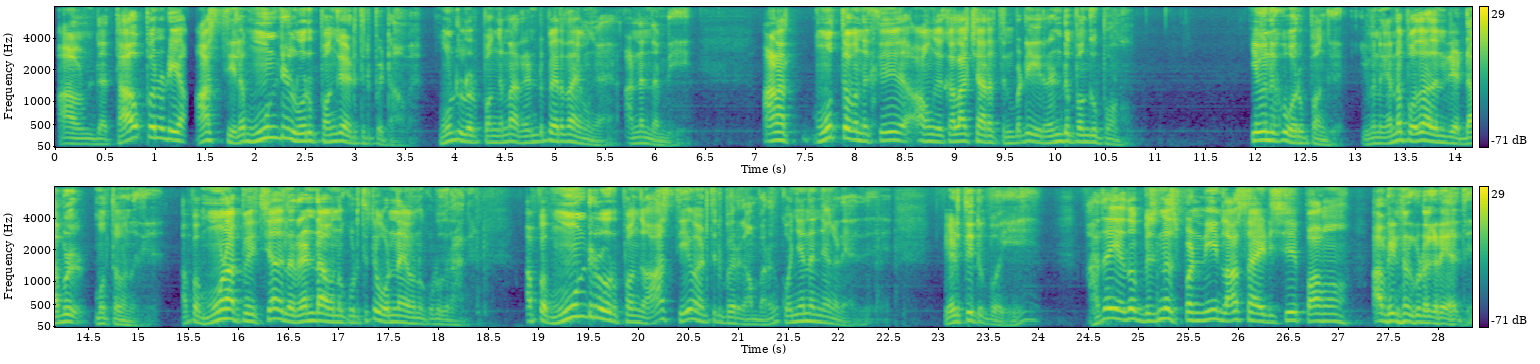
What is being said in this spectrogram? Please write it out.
அந்த தகப்பனுடைய ஆஸ்தியில் மூன்றில் ஒரு பங்கு எடுத்துகிட்டு போயிட்டான் அவன். மூன்றில் ஒரு பங்குன்னா ரெண்டு பேர் தான் இவங்க அண்ணன் தம்பி. ஆனால் மூத்தவனுக்கு அவங்க கலாச்சாரத்தின்படி ரெண்டு பங்கு போகணும். இவனுக்கு ஒரு பங்கு. இவனுக்கு என்ன போதோ அதனுடைய டபுள் மூத்தவனுக்கு. அப்போ மூணாக பிரித்து அதில் ரெண்டாக ஒன்று கொடுத்துட்டு ஒன்றை ஒன்று கொடுக்குறாங்க. அப்போ மூன்று ஒரு பங்கு ஆஸ்தியும் எடுத்துகிட்டு போயிருக்கான் பாருங்க. கொஞ்சம் நஞ்சம் கிடையாது. எடுத்துகிட்டு போய் அதை ஏதோ பிஸ்னஸ் பண்ணி லாஸ் ஆகிடுச்சு பாவம் அப்படின்னு கூட கிடையாது.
